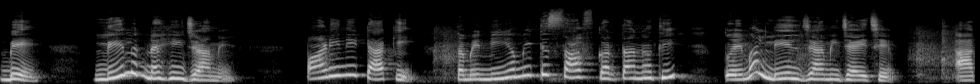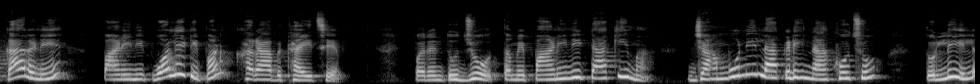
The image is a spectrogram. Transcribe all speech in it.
બે, લીલ નહીં જામે. પાણીની ટાંકી તમે નિયમિત સાફ કરતા નથી તો એમાં લીલ જામી જાય છે. આ કારણે પાણીની ક્વોલિટી પણ ખરાબ થાય છે. પરંતુ જો તમે પાણીની ટાંકીમાં જાંબુની લાકડી નાખો છો, તો લીલ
